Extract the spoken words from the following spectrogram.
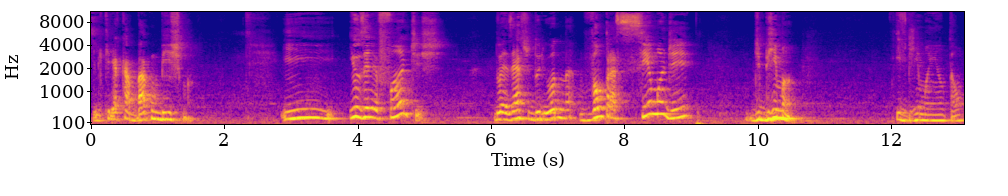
Ele queria acabar com Bhishma. E, e os elefantes do exército de Duryodhana vão para cima de, de Bima. E Bima então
